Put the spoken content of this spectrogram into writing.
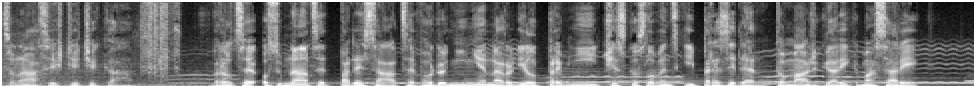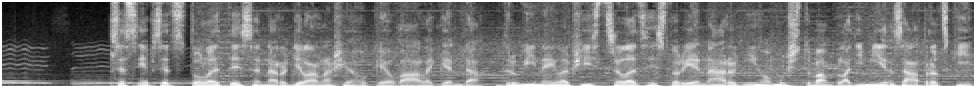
Co nás ještě čeká? V roce 1850 se v Hodoníně narodil první československý prezident Tomáš Garik Masaryk. Přesně před sto lety se narodila naše hokejová legenda, druhý nejlepší střelec historie národního mužstva Vladimír Zábrodský.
